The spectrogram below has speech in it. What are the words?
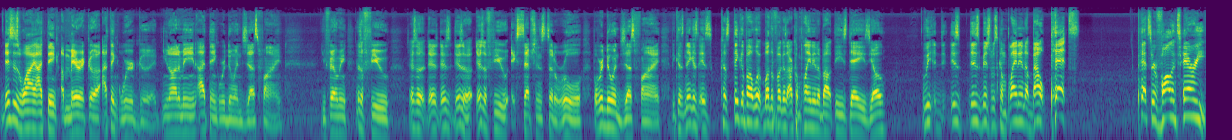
This is why I think America, I think we're good. You know what I mean? I think we're doing just fine. You feel me? There's a few there's a there's there's there's a there's a few exceptions to the rule, but we're doing just fine because niggas is cause think about what motherfuckers are complaining about these days, yo. We this this bitch was complaining about pets. Pets are voluntary.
